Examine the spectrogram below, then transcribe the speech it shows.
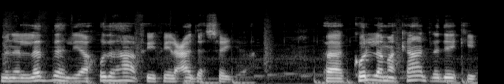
من اللذة اللي يأخذها في في العادة السيئة. فكلما كانت لديك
